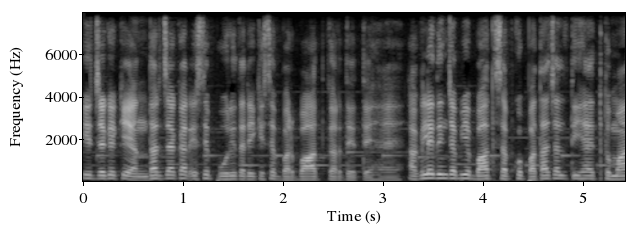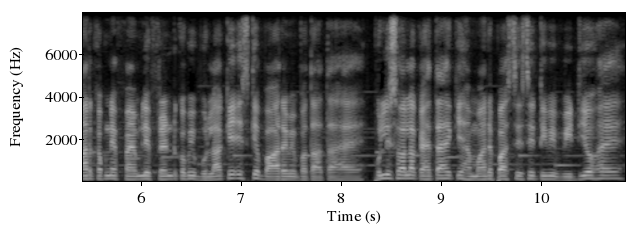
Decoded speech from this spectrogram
इस जगह के अंदर जाकर इसे पूरी तरीके से बर्बाद कर देते हैं। अगले दिन जब ये बात सबको पता चलती है तो मार्क अपने फैमिली फ्रेंड को भी बुला के इसके बारे में बताता है। पुलिस वाला कहता है कि हमारे पास सीसीटीवी वीडियो है,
